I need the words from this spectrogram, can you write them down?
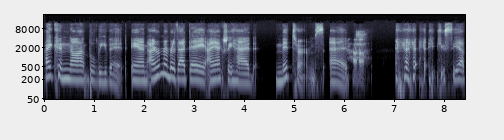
I cannot believe it. And I remember that day I actually had midterms at. UCF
